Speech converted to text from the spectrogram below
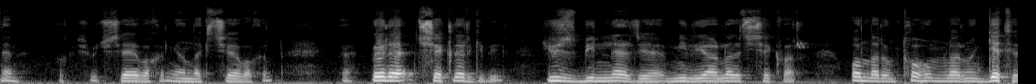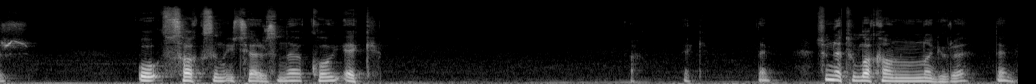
Değil mi? Bakın şu çiçeğe bakın, yanındaki çiçeğe bakın. Böyle çiçekler gibi yüz binlerce, milyarlarca çiçek var. Onların tohumlarını getir. O saksının içerisine koy, ek. ek. Değil mi? Sünnetullah kanununa göre değil mi?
